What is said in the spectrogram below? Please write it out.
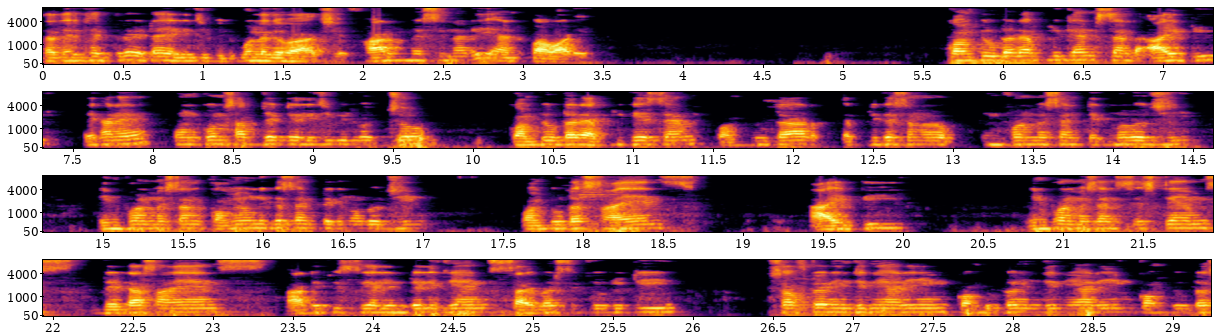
তাদের ক্ষেত্রে এটা এলিজিবল বলে দেওয়া আছে। ফার্ম মেশিনারি অ্যান্ড পাওয়ারে কম্পিউটার অ্যাপ্লিকেন্টস অ্যান্ড আইটি এখানে কোন কোন সাবজেক্ট এলিজিবল হচ্ছে? Computer application computer application of information technology information communication technology computer science IT information systems data science artificial intelligence cyber security software engineering computer engineering computer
